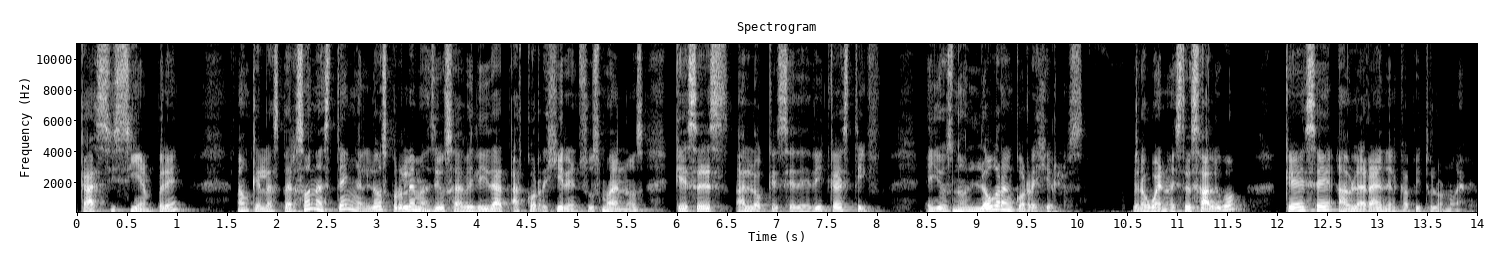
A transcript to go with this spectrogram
casi siempre, aunque las personas tengan los problemas de usabilidad a corregir en sus manos, que ese es a lo que se dedica Steve, ellos no logran corregirlos. Pero bueno, esto es algo que se hablará en el capítulo 9.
